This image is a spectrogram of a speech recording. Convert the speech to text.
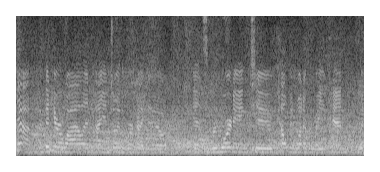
yeah, I've been here a while and I enjoy the work I do. It's rewarding to help in whatever way you can with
